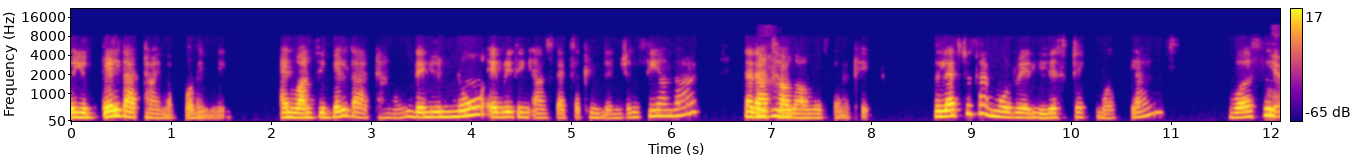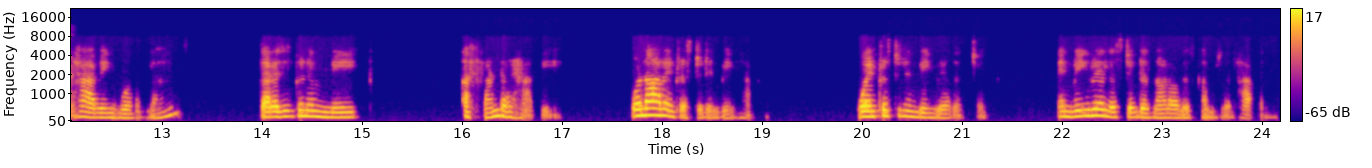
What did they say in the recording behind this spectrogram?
So you build that time accordingly. And once you build that time, then you know everything else that's a contingency on that. Now that's mm-hmm. how long it's going to take. So let's just have more realistic work plans versus yeah. having work plans that are just going to make a funder happy. We're not interested in being happy. We're interested in being realistic. And being realistic does not always come with happiness.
